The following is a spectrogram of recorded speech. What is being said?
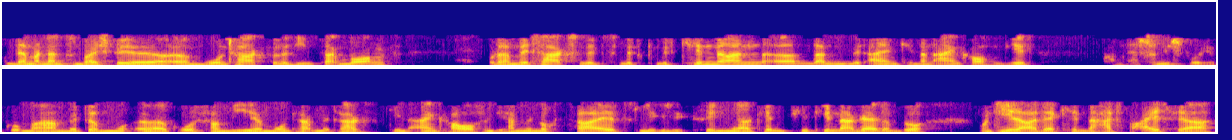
Und wenn man dann zum Beispiel äh, montags oder Dienstagmorgens oder mittags mit, mit, mit Kindern, ähm, dann mit allen Kindern einkaufen geht, kommt ja schon die Sprüche, guck mal, mit der äh, Großfamilie, Montagmittags gehen einkaufen, die haben noch Zeit, die kriegen ja kind, viel Kindergeld und so. Und jeder, der Kinder hat, weiß ja,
